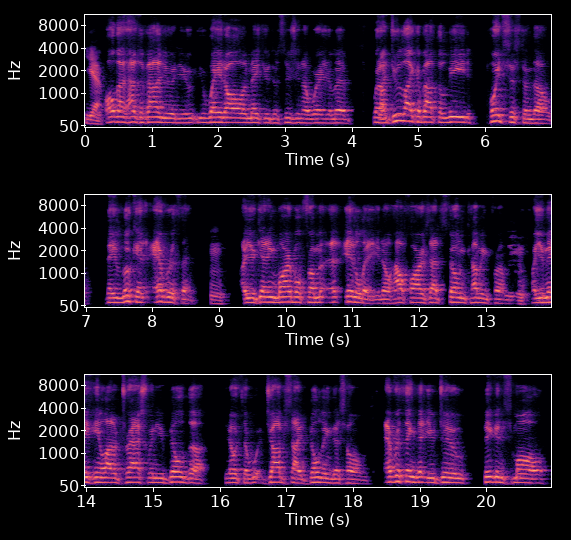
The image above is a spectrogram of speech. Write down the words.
Yeah. All that has a value and you you weigh it all and make your decision on where you live. What I do like about the LEED point system though, they look at everything. Mm. Are you getting marble from uh, Italy? You know, how far is that stone coming from? Mm. Are you making a lot of trash when you build the, you know, the job site building this home? Everything that you do, big and small,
